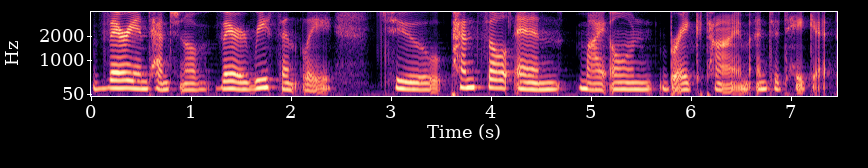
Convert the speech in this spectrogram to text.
very intentional very recently to pencil in my own break time and to take it.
